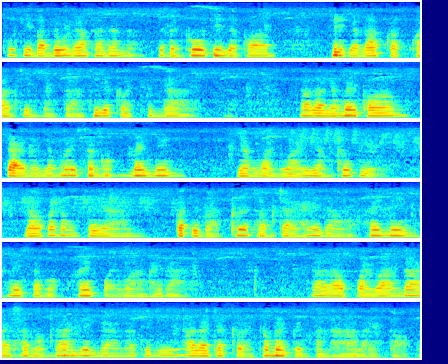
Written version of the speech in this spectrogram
ผู้ที่บรรลุแล้วเท่านั้นจะเป็นผู้ที่จะพร้อมที่จะรับกับความจริงต่างๆ ที่จะเกิดขึ้นได้ ถ้าเรายังไม่พร้อมใจเรายังไม่สงบไม่นิ่ง ยังหวั่นไหวยังทุกข์อยู่ เราก็ต้องพยายามปฏิบัติเพื่อทำใจให้เราให้นิ่งให้สงบให้ปล่อยวางให้ได้ ถ้าเราปล่อยวางได้สงบได้นิ่งได้แล้วทีนี้อะไรจะเกิดก็ไม่เป็นปัญหาอะไรต่อไป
